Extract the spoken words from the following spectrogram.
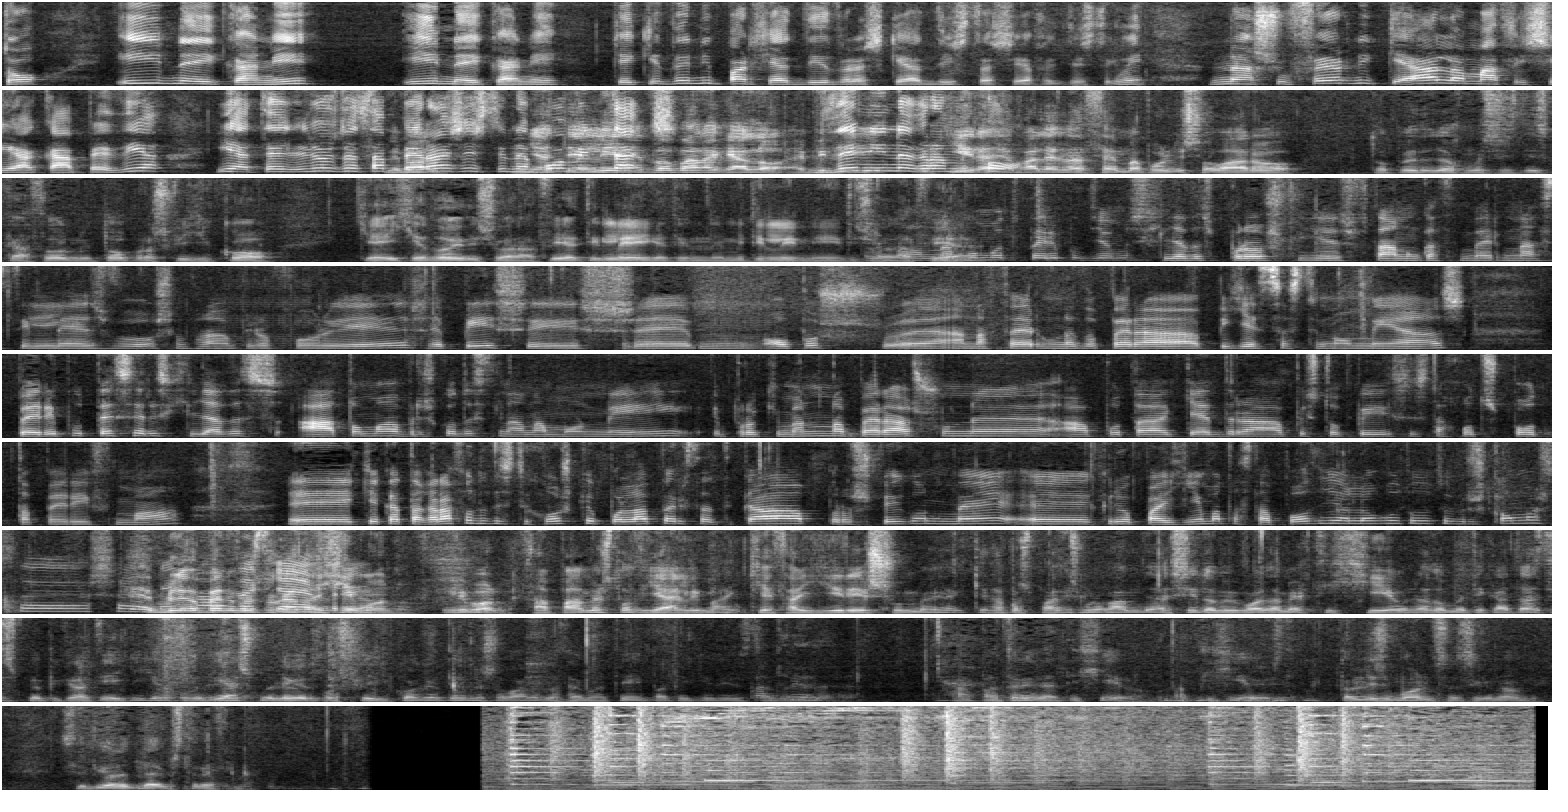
2018 είναι ικανή, είναι ικανή και εκεί δεν υπάρχει αντίδραση και αντίσταση αυτή τη στιγμή να σου φέρνει και άλλα μαθησιακά παιδεία γιατί τελείως δεν θα Λοιπόν, περάσει στην μια επόμενη τελεία τάξη. Εδώ παρακαλώ. Επειδή δεν είναι Η Κύρα γραμμικό. έβαλε ένα θέμα πολύ σοβαρό, το οποίο δεν το έχουμε συζητήσει καθόλου, το προσφυγικό και είχε εδώ η ειδησιογραφία. Τι λέει για την Μυτιλίνη η Λοιπόν, ειδησιογραφία. να πούμε ότι περίπου 2.500 πρόσφυγες φτάνουν καθημερινά στη Λέσβο, σύμφωνα με πληροφορίες. Επίσης, ε, μ, όπως ε, αναφέρουν εδώ πέρα πηγές της αστυνομίας, περίπου 4.000 άτομα βρίσκονται στην αναμονή προκειμένου να περάσουν ε, από τα κέντρα πιστοποίησης, τα hot spot τα περίφημα. Ε, και καταγράφονται δυστυχώς και πολλά περιστατικά προσφύγων με ε, κρυοπαγήματα στα πόδια λόγω του ότι βρισκόμαστε σε. Ε, πλέον μπαίνουμε στο Δεκέμβριο. καταχύμωνο. Λοιπόν, θα πάμε στο διάλειμμα και θα γυρίσουμε και θα προσπαθήσουμε να πάμε μια σύντομη βόλτα μέχρι τη Χίο, να δούμε τι κατάσταση που επικρατεί εκεί και να κουβεντιάσουμε λίγο για το προσφυγικό, γιατί είναι σοβαρό το θέμα. Τι είπατε, κύριε Σταυρίδη. Α, πατρίδα, τυχείο. Από τυχείο είστε. Το λησμόνισα, συγγνώμη. Σε δύο λεπτά επιστρέφουμε.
